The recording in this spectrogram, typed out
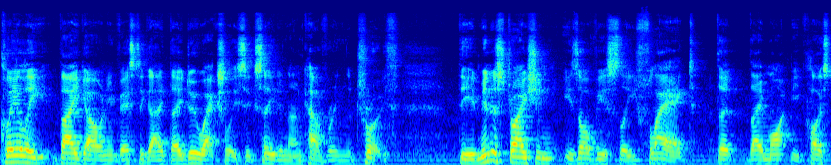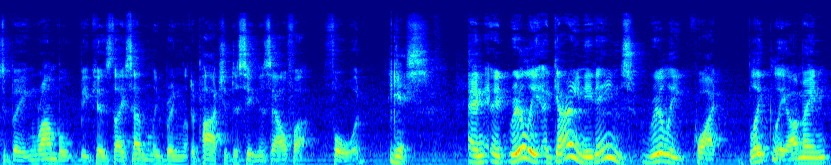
Clearly, they go and investigate. They do actually succeed in uncovering the truth. The administration is obviously flagged that they might be close to being rumbled because they suddenly bring the departure to Cygnus Alpha forward. Yes. And it really, again, it ends really quite bleakly. I mean,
